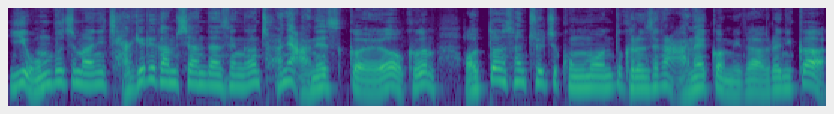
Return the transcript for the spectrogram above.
이 옴부즈만이 자기를 감시한다는 생각은 전혀 안 했을 거예요. 그건 어떤 선출직 공무원도 그런 생각을 안 할 겁니다. 그러니까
